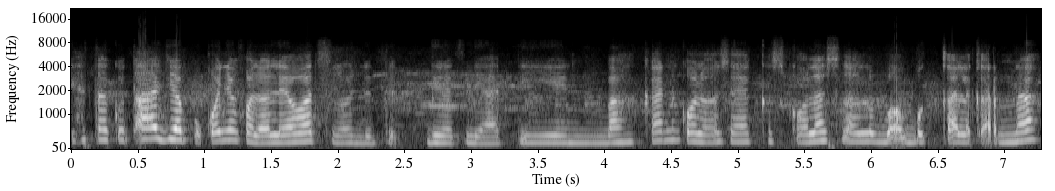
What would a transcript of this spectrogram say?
Ya takut aja. Pokoknya kalau lewat selalu dilihat-liatin. Bahkan kalau saya ke sekolah selalu bawa bekal karena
